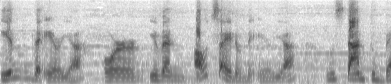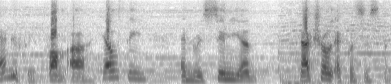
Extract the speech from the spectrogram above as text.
in the area or even outside of the area will stand to benefit from a healthy and resilient natural ecosystem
